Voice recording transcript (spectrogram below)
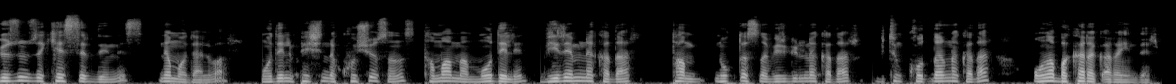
gözünüze kestirdiğiniz ne model var? Modelin peşinde koşuyorsanız tamamen modelin VRAM'ine kadar tam noktasına virgülüne kadar bütün kodlarına kadar ona bakarak arayın derim.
